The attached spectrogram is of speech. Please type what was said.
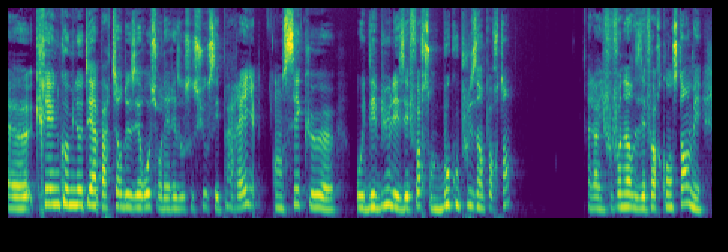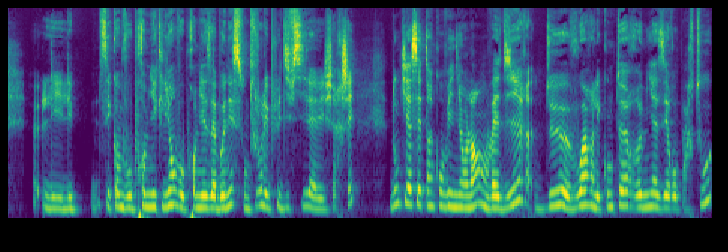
Euh, créer une communauté à partir de zéro sur les réseaux sociaux, c'est pareil. On sait que euh, au début, les efforts sont beaucoup plus importants. Alors, il faut fournir des efforts constants, mais euh, c'est comme vos premiers clients, vos premiers abonnés, ce sont toujours les plus difficiles à aller chercher. Donc, il y a cet inconvénient-là, on va dire, de voir les compteurs remis à zéro partout.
